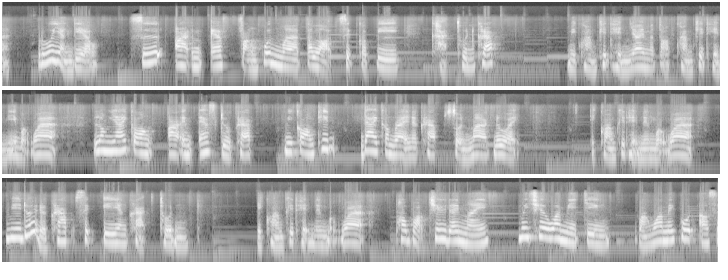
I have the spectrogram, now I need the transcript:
15 รู้อย่างเดียว ซื้อ RMF ฝั่งหุ้นมาตลอด 10 กว่าปี ขาดทุนครับ มีความคิดเห็นย่อยมาตอบความคิดเห็นนี้บอกว่า ลองย้ายกอง RMF ดูครับ มีกองที่ ได้กำไรนะครับ ส่วนมากด้วย อีกความคิดเห็นหนึ่งบอกว่า มีด้วยหรือครับ 10 ปียังขาดทุน อีกความคิดเห็นหนึ่งบอกว่า พอบอกชื่อได้ไหม ไม่เชื่อว่ามีจริง หวังว่าไม่พูดเอาส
